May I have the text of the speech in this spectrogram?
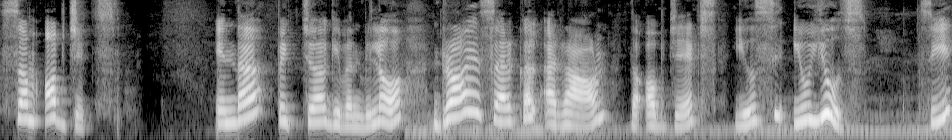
some objects. In the picture given below, draw a circle around the objects you, see, you use. See,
